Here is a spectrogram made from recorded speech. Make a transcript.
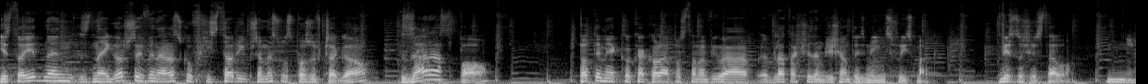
Jest to jeden z najgorszych wynalazków w historii przemysłu spożywczego, zaraz po, po tym jak Coca-Cola postanowiła w latach 70. zmienić swój smak. Wiesz, co się stało? Nie.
